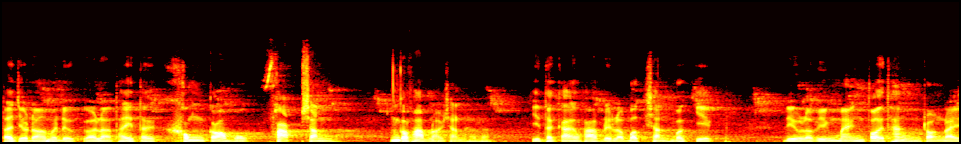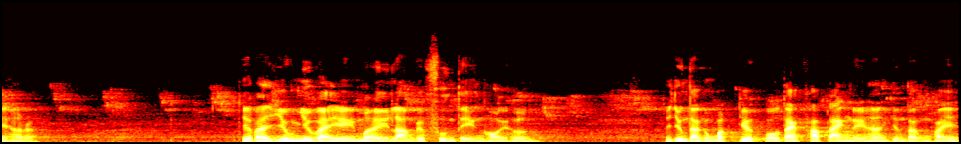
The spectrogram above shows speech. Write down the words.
tới chỗ đó mới được gọi là thấy tới không có một pháp sanh. Không có pháp nào sanh hết đó vì tất cả các pháp đều là bất sanh, bất diệt. Đều là viên mãn tối thắng tròn đầy hết rồi. Thì và dùng như vậy mới làm cái phương tiện hồi hướng. Thì chúng ta cũng bắt chước bồ tát pháp tạng đi ha. Chúng ta cũng phải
